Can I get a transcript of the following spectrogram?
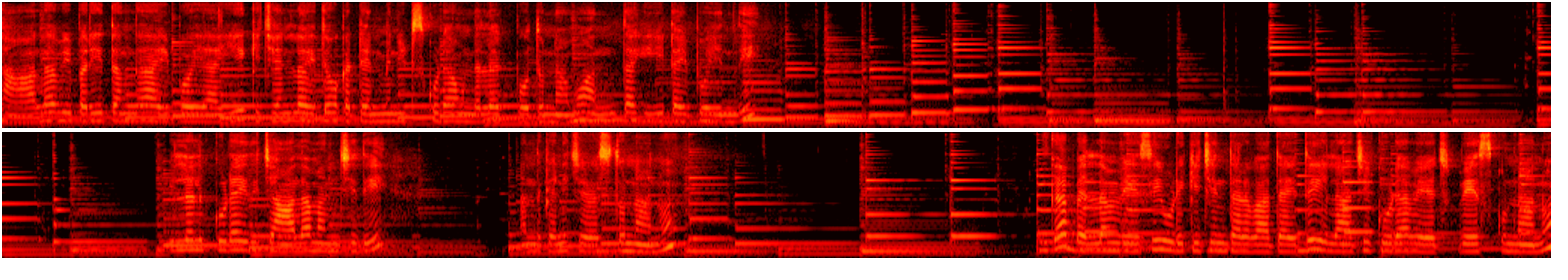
చాలా విపరీతంగా అయిపోయాయి. కిచెన్లో అయితే ఒక టెన్ మినిట్స్ కూడా ఉండలేకపోతున్నాము. అంత హీట్ అయిపోయింది. పిల్లలకు కూడా ఇది చాలా మంచిది. అందుకని చేస్తున్నాను. ఇంకా బెల్లం వేసి ఉడికించిన తర్వాత అయితే ఇలాచి కూడా వేసుకున్నాను.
